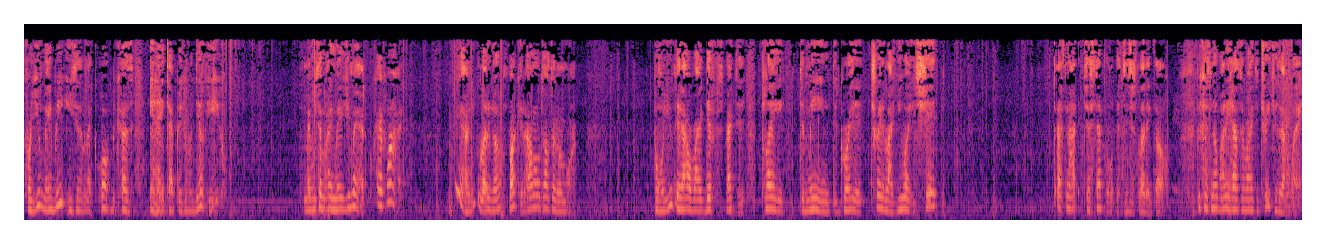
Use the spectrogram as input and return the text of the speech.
for you may be easy to let go of because it ain't that big of a deal to you. Maybe somebody made you mad. Okay, fine. Yeah, you can let it go. Fuck it. I don't want to talk to them no more. But when you get outright disrespected, played, demeaned, degraded, treated like you ain't shit, that's not just simple. It's to just let it go. Because nobody has the right to treat you that way.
